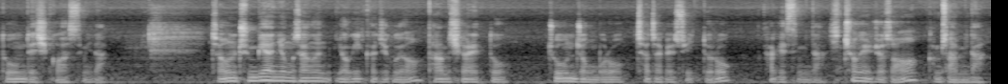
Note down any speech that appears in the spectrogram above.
도움 되실 것 같습니다. 자 오늘 준비한 영상은 여기까지고요. 다음 시간에 또 좋은 정보로 찾아뵐 수 있도록 하겠습니다. 시청해 주셔서 감사합니다.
